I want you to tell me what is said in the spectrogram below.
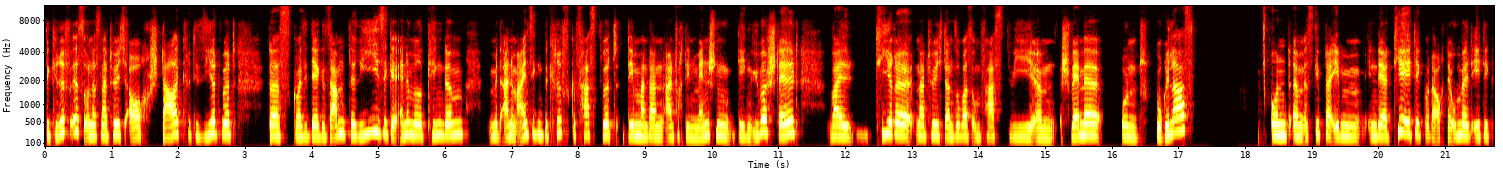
Begriff ist und es natürlich auch stark kritisiert wird, dass quasi der gesamte riesige Animal Kingdom mit einem einzigen Begriff gefasst wird, dem man dann einfach den Menschen gegenüberstellt, weil Tiere natürlich dann sowas umfasst wie ähm, Schwämme und Gorillas. Und ähm, es gibt da eben in der Tierethik oder auch der Umweltethik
